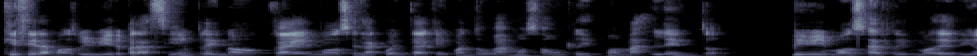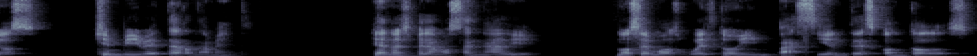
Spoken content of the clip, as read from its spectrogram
Quisiéramos vivir para siempre y no caemos en la cuenta que cuando vamos a un ritmo más lento, vivimos al ritmo de Dios, quien vive eternamente. Ya no esperamos a nadie, nos hemos vuelto impacientes con todos.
